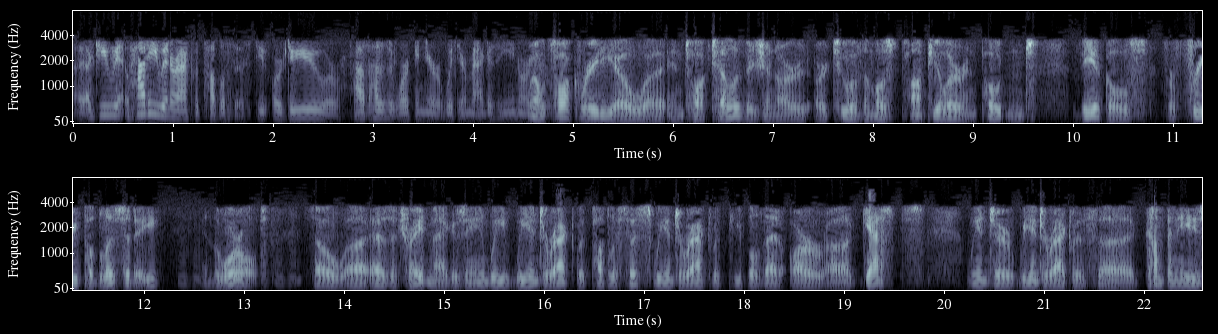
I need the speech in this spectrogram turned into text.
uh, do you how do you interact with publicists, do, or do you, or how, how does it work in your with your magazine? Or well, your... talk radio uh, and talk television are are two of the most popular and potent vehicles for free publicity mm-hmm. in the world. Mm-hmm. So, uh, as a trade magazine, we we interact with publicists, we interact with people that are uh, guests we inter we interact with uh, companies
